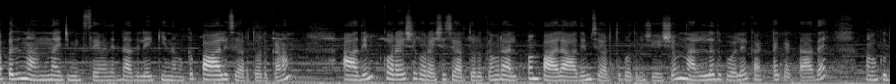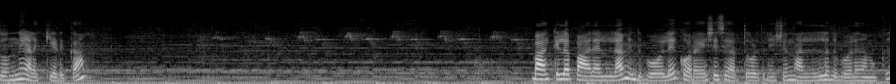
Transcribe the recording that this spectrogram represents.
അപ്പോൾ ഇത് നന്നായിട്ട് മിക്സ് ചെയ്യാൻ വേണ്ടിയിട്ട് അതിലേക്ക് നമുക്ക് പാൽ ചേർത്ത് കൊടുക്കണം. ആദ്യം കുറേശ്ശെ കുറേശ്ശെ ചേർത്ത് കൊടുക്കാം. ഒരല്പം പാൽ ആദ്യം ചേർത്ത് കൊടുത്തതിന് ശേഷം നല്ലതുപോലെ കട്ട കെട്ടാതെ നമുക്കിതൊന്ന് ഇളക്കിയെടുക്കാം. ബാക്കിയുള്ള പാലെല്ലാം ഇതുപോലെ കുറേശ്ശെ ചേർത്ത് കൊടുത്തതിന് ശേഷം നല്ലതുപോലെ നമുക്ക്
